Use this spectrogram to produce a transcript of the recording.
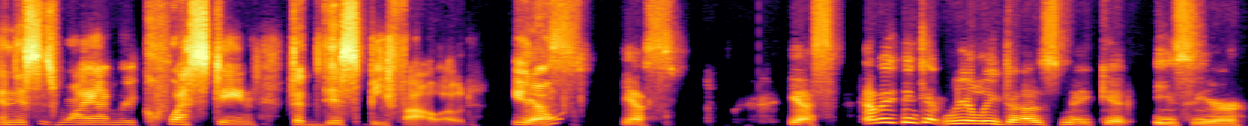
And this is why I'm requesting that this be followed. You know? yes. Yes. Yes. And I think it really does make it easier.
